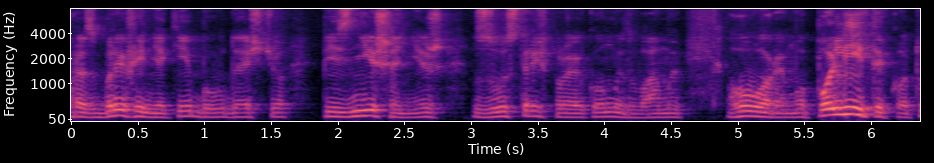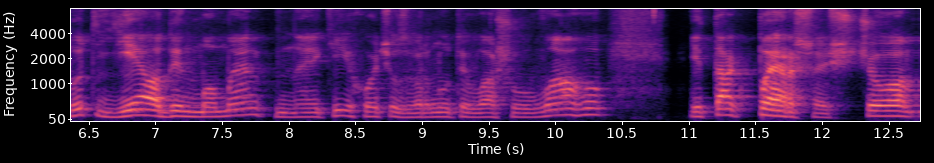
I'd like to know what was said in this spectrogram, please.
прес-брифінг, який був дещо пізніше, ніж зустріч, про яку ми з вами говоримо. Політико, тут є один момент, на який хочу звернути вашу увагу. І так, перше, що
